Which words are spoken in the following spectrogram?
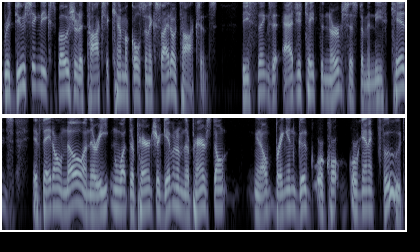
reducing the exposure to toxic chemicals and excitotoxins these things that agitate the nerve system. And these kids, if they don't know and they're eating what their parents are giving them, their parents don't, you know, bring in good or organic food.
